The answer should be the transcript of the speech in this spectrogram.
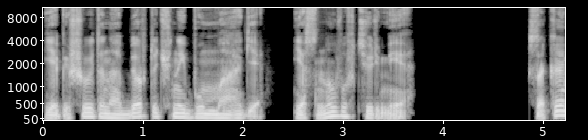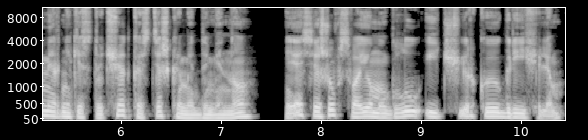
Я пишу это на оберточной бумаге. Я снова в тюрьме. Сокамерники стучат костяшками домино, я сижу в своем углу и чиркаю грифелем,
